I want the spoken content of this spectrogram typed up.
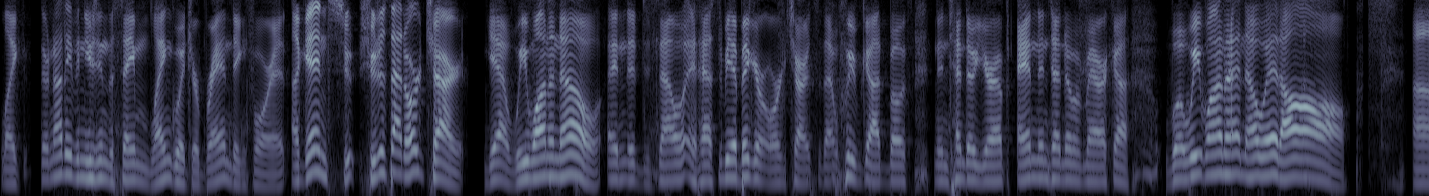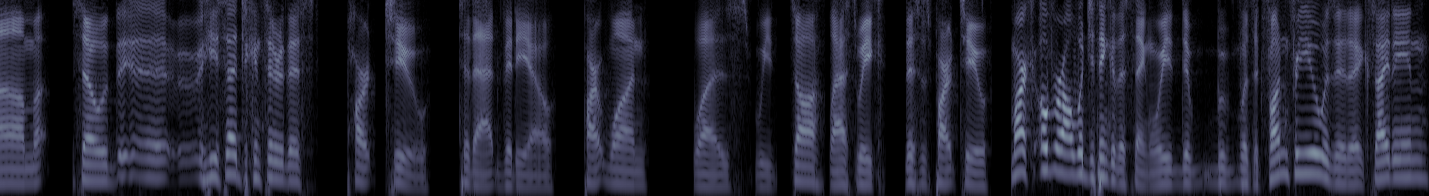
Like they're not even using the same language or branding for it. Again, shoot, shoot us that org chart. Yeah, we want to know, and it's now it has to be a bigger org chart so that we've got both Nintendo Europe and Nintendo of America. Well, we want to know it all. Um, so the, uh, he said to consider this part two to that video. Part one was we saw last week. This is part two. Mark, overall, what'd you think of this thing? You, did, was it fun for you? Was it exciting?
